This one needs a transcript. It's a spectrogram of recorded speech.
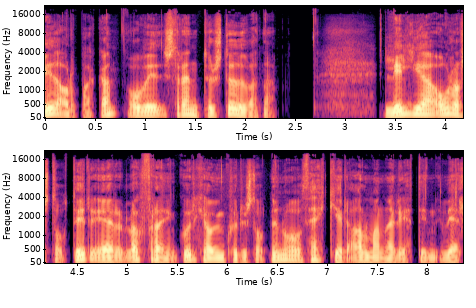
við árbakka og við strendur stöðuvatna. Lilja Ólafstóttir er lögfræðingur hjá umhverjastofnin og þekkir almannaréttin vel.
